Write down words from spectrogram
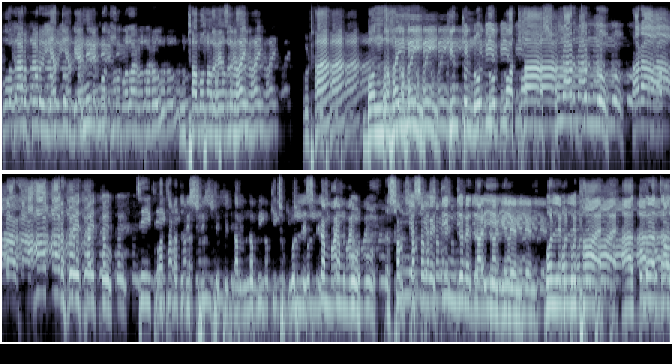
বলার পরও এত জ্ঞানের কথা বলার পরেও উঠা বন্ধ হয়েছে ভাই। উঠা বন্ধ হয়নি। কিন্তু নবীর কথা শোনার জন্য তারা আপনার হাহাকার হয়ে থাকতো। যে এই কথাটা যদি শুনতে পেতাম নবী কিছু বললে সেটা মানবো। তো সঙ্গে সঙ্গে তিনজনে দাঁড়িয়ে গেলেন। বললেন কোথায়? তোমরা যাও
